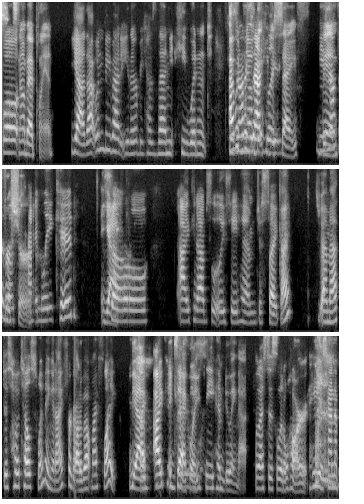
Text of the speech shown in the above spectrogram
Well, it's not a bad plan. Yeah, that wouldn't be bad either because then he wouldn't. I would know that he was safe then the for sure. timely kid. Yeah. So I could absolutely see him just like I I'm at this hotel swimming and I forgot about my flight. Yeah. Like, I could exactly. see him doing that. Bless his little heart. He is kind of,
